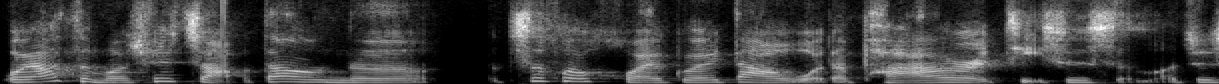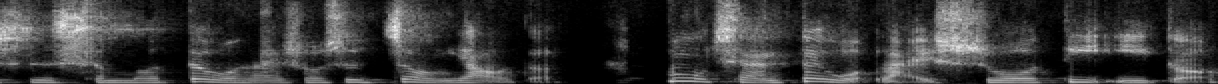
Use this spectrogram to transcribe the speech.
我要怎么去找到呢？这会回归到我的 priority 是什么？就是什么对我来说是重要的？目前对我来说，第一个，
